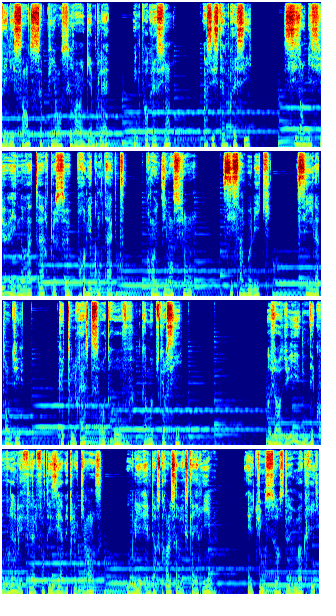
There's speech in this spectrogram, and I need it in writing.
Des licences s'appuyant sur un gameplay, une progression, un système précis, si ambitieux et novateur que ce premier contact prend une dimension si symbolique, si inattendue, que tout le reste se retrouve comme obscurci. Aujourd'hui, découvrir les Final Fantasy avec le 15 ou les Elder Scrolls avec Skyrim est une source de moquerie,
